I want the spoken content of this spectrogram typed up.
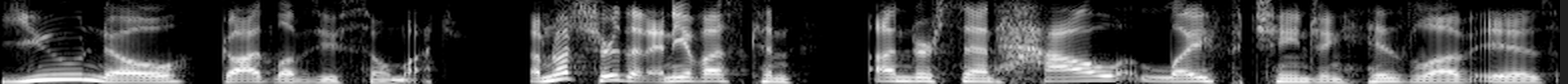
You know God loves you so much. I'm not sure that any of us can understand how life-changing his love is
